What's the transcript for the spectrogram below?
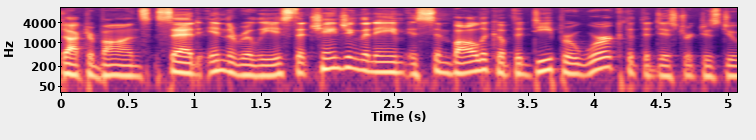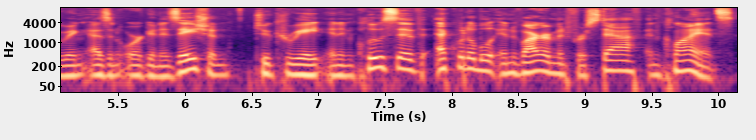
Dr. Bonds said in the release that changing the name is symbolic of the deeper work that the district is doing as an organization to create an inclusive, equitable environment for staff and clients,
